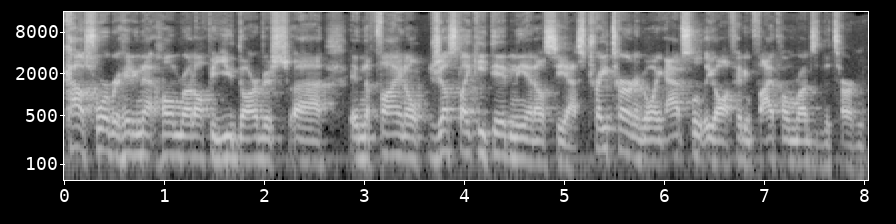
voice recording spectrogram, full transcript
Kyle Schwarber hitting that home run off of Yu Darvish uh, in the final, just like he did in the NLCS. Trea Turner going absolutely off, hitting five home runs in the tournament.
